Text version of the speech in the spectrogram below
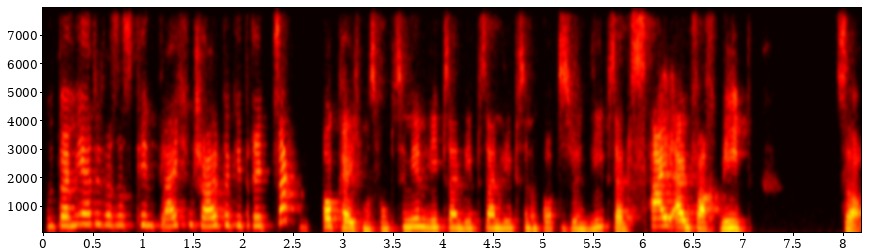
Und bei mir hätte das das Kind gleich einen Schalter gedreht, zack, okay, ich muss funktionieren, lieb sein, lieb sein, lieb sein, um Gottes Willen lieb sein, sei einfach lieb. So,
